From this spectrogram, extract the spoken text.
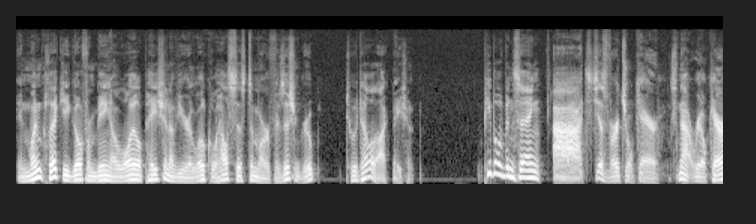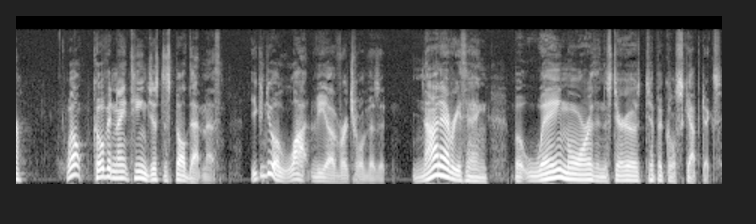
in one click you go from being a loyal patient of your local health system or physician group to a Teladoc patient. People have been saying, ah, it's just virtual care. It's not real care. Well, COVID 19 just dispelled that myth. You can do a lot via a virtual visit. Not everything, but way more than the stereotypical skeptics.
